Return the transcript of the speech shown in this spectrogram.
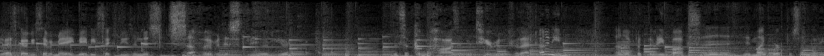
Yeah, that's got to be 7 maybe, maybe 60s. And this stuff over this thing over here, it's a composite material for that. I mean, I don't know, for 30 bucks, eh, it might work for somebody.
